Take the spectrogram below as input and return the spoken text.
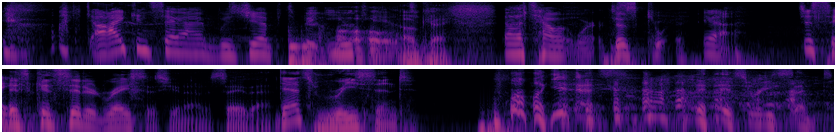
I can say I was gypped, but you can't. Oh, Okay. That's how it works. Just yeah. Just say it's considered racist, you know, to say that. That's recent. Well, yes, it is recent.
